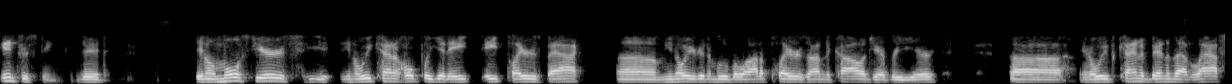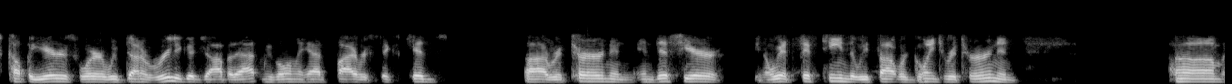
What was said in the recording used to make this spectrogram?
interesting that you know, most years, you, you know, we kind of hope we get eight eight players back. Um, you know, you're going to move a lot of players on to college every year. Uh, you know, we've kind of been in that last couple years where we've done a really good job of that. We've only had five or six kids uh, return, and and this year, you know, we had 15 that we thought were going to return, and um,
